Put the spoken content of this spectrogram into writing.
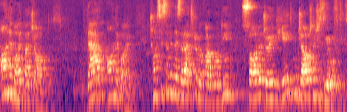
آن واحد باید جواب داد در آن واحد. چون سیستم نظارتی رو به کار بردین سوال جای دیگه دیدین جوابش هم چیز دیگه گفتید.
